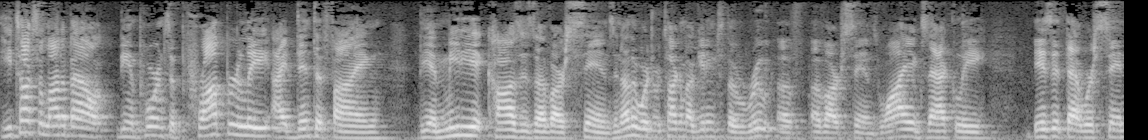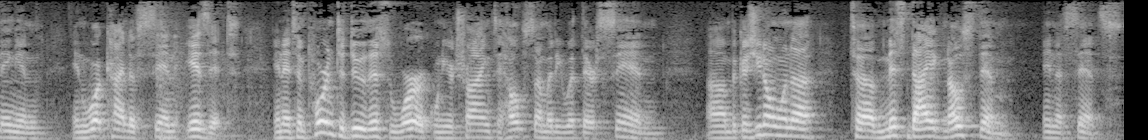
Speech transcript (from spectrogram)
he talks a lot about the importance of properly identifying the immediate causes of our sins. In other words, we're talking about getting to the root of, of our sins. Why exactly is it that we're sinning, and, and what kind of sin is it? And it's important to do this work when you're trying to help somebody with their sin um, because you don't want to to misdiagnose them in a sense.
